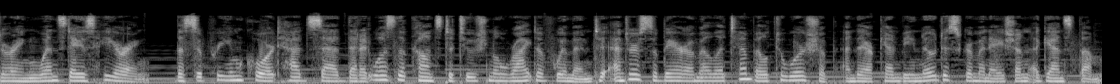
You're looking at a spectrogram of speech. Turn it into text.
During Wednesday's hearing, the Supreme Court had said that it was the constitutional right of women to enter Sabarimala temple to worship and there can be no discrimination against them.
